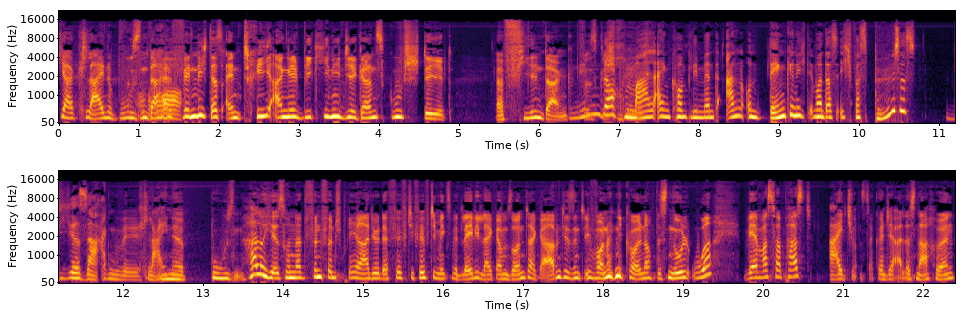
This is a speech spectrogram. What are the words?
ja kleine Busen, daher finde ich, dass ein Triangel-Bikini dir ganz gut steht. Ja, vielen Dank. Nimm doch mal ein Kompliment an und denke nicht immer, dass ich was Böses dir sagen will. kleine Busen. Hallo, hier ist 105 in Spreeradio, der 50-50 Mix mit Ladylike am Sonntagabend. Hier sind Yvonne und Nicole noch bis 0 Uhr. Wer was verpasst? iTunes, da könnt ihr alles nachhören.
